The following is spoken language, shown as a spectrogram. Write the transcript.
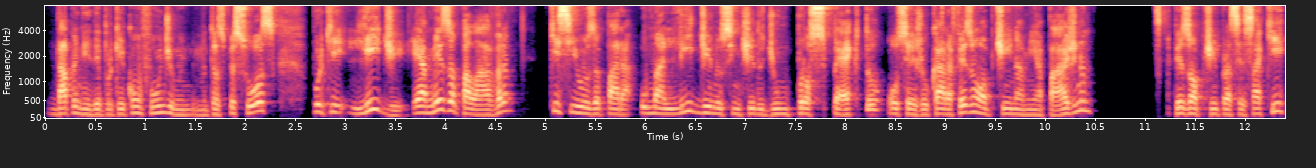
dá para entender porque confunde muitas pessoas, porque lead é a mesma palavra que se usa para uma lead no sentido de um prospecto, ou seja, o cara fez um opt-in na minha página, fez um opt-in para acessar aqui,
